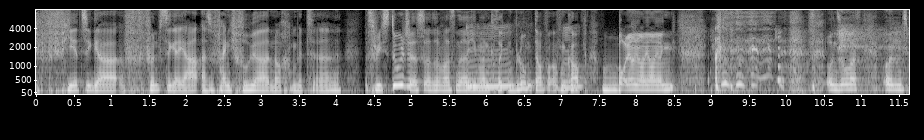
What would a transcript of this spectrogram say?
40er, 50er Jahre, also eigentlich früher noch mit äh, Three Stooges und sowas, ne? Jemand kriegt einen Blumentopf auf den Kopf, boing, und sowas. Und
